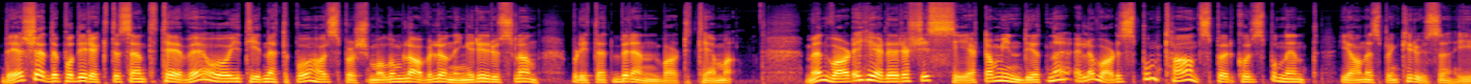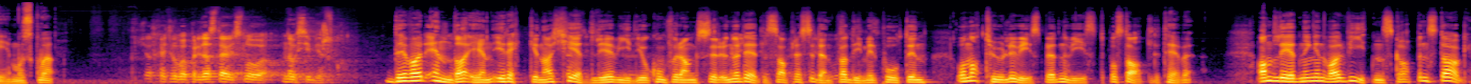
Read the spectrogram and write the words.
Det skjedde på direktesendt TV, og i tiden etterpå har spørsmålet om lave lønninger i Russland blitt et brennbart tema. Men var det hele regissert av myndighetene, eller var det spontant, spør korrespondent Jan Espen Kruse i Moskva. Det var enda en i rekken av kjedelige videokonferanser under ledelse av president Vladimir Putin, og naturligvis ble den vist på statlig TV. Anledningen var vitenskapens dag,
